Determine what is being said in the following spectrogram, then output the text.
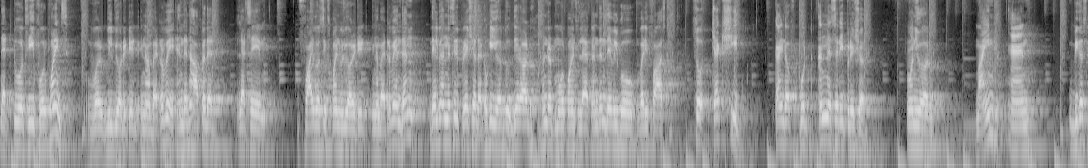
that two or three four points were, will be audited in a better way. And then after that let's say five or six points will be audited in a better way. And then there will be unnecessary pressure that okay you have to there are 100 more points left. And then they will go very fast. So check sheet kind of put unnecessary pressure on your mind and biggest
